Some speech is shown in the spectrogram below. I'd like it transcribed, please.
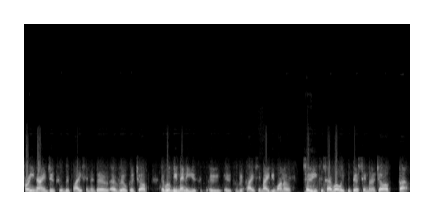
three names who could replace him and do a, a real good job. There wouldn't be many you could, who, who could replace him. Maybe one or two you could say, well, we could do a similar job. But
